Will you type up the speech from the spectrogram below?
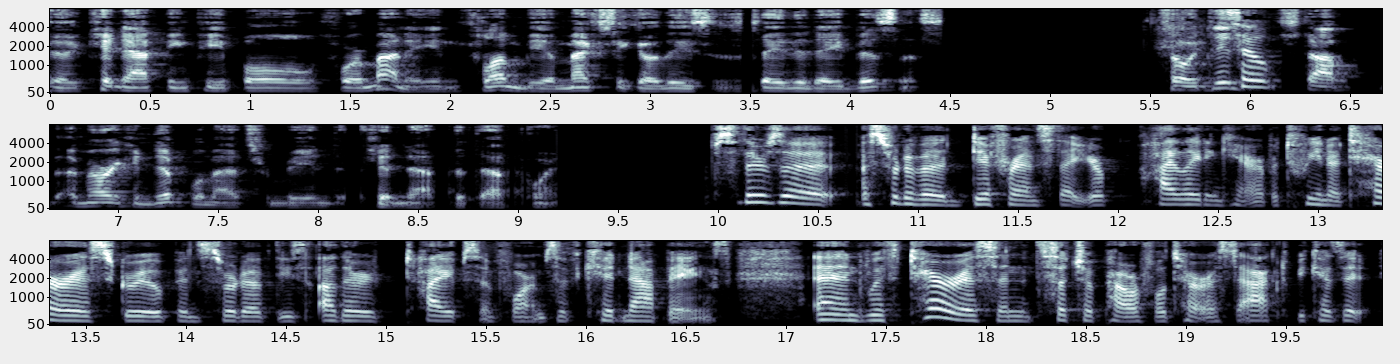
uh, kidnapping people for money in Colombia, Mexico. These is day to day business. So it did so, stop American diplomats from being kidnapped at that point. So there's a, a, sort of a difference that you're highlighting here between a terrorist group and sort of these other types and forms of kidnappings. And with terrorists, and it's such a powerful terrorist act because it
